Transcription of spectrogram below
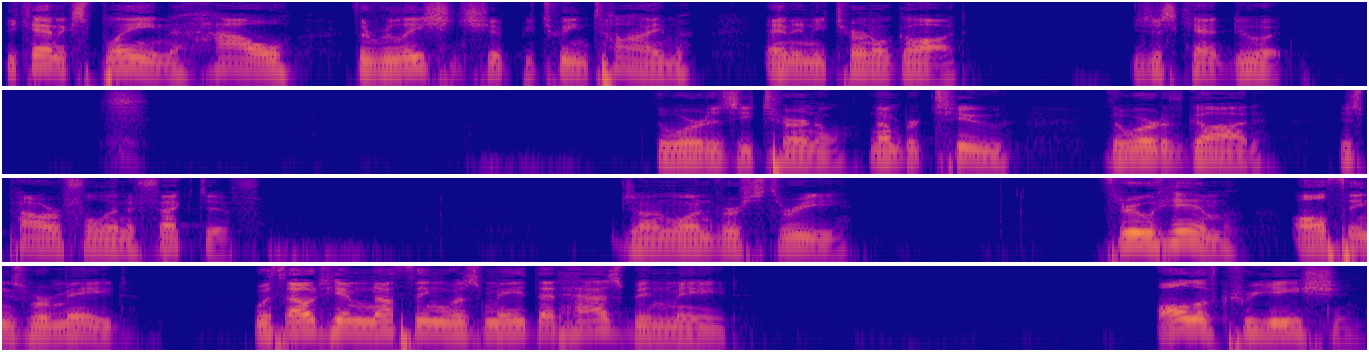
You can't explain how the relationship between time and an eternal God. You just can't do it. The Word is eternal. Number two, the Word of God is powerful and effective. John 1, verse 3. Through him all things were made. Without him nothing was made that has been made. All of creation,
